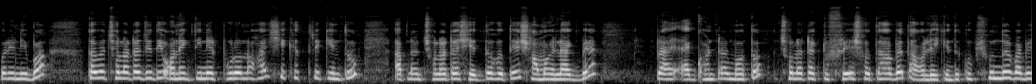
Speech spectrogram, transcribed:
করে নিব। তবে ছোলাটা যদি অনেক দিনের পুরনো হয়, সেক্ষেত্রে কিন্তু আপনার ছোলাটা সেদ্ধ হতে সময় লাগবে। প্রায় এক ঘণ্টার মতো। ছোলাটা একটু ফ্রেশ হতে হবে, তাহলেই কিন্তু খুব সুন্দরভাবে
